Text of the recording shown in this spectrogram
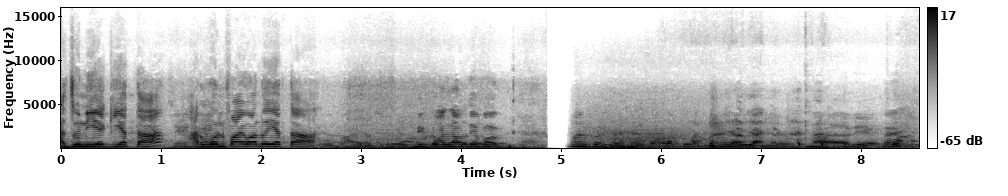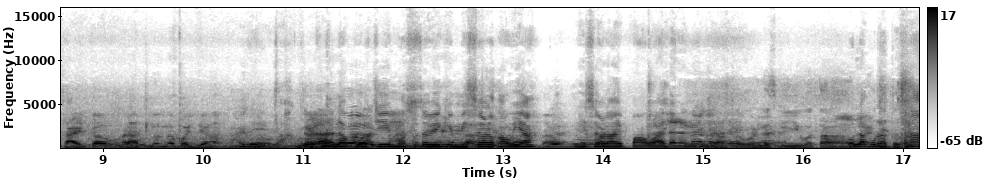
अजून एक येता. आर वन फाय वालो येता. मी कॉल लावते बघ. कोल्हापूरची मस्तपैकी मिसळ खाऊया. मिसळ आहे पाव आहे. कोल्हापुरातच ना?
